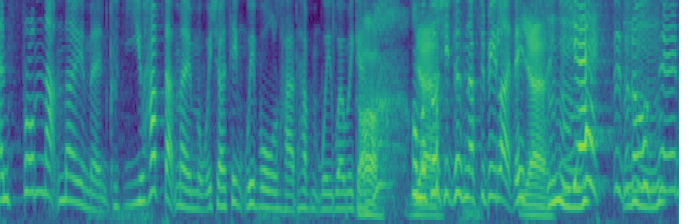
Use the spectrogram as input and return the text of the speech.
And from that moment, because you have that moment, which I think we've all had, haven't we, where we go, Oh, oh, my gosh, it doesn't have to be like this. Yes. Mhm. Yes, there's an alternative.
